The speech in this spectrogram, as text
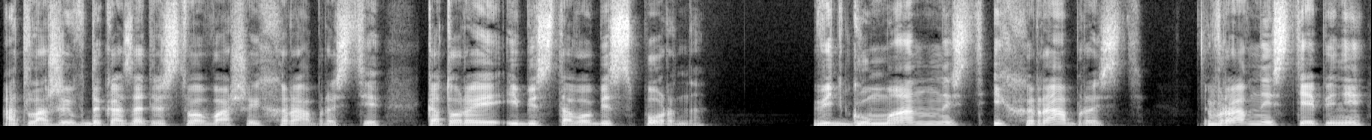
отложив доказательства вашей храбрости, которая и без того бесспорна? Ведь гуманность и храбрость в равной степени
